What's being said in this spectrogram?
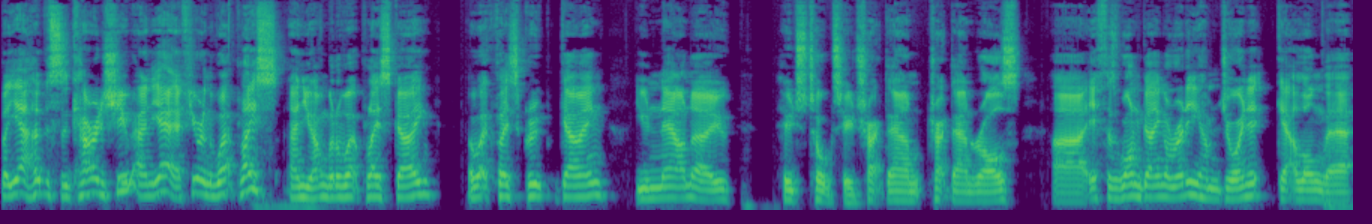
but yeah, I hope this has encouraged you. And yeah, if you're in the workplace and you haven't got a workplace going, a workplace group going, you now know who to talk to. Track down, track down Ros. Uh, if there's one going already, you haven't joined it, get along there.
